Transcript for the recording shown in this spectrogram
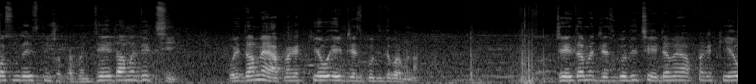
পছন্দ এই স্ক্রিনশট রাখবেন। যে দামে দিচ্ছি, ওই দামে আপনাকে কেউ এই ড্রেসগুলো দিতে পারবে না। যেই দামে ড্রেসগুলো দিচ্ছি, এই দামে আপনাকে কেউ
